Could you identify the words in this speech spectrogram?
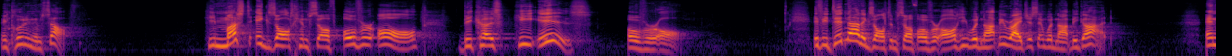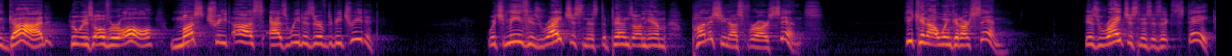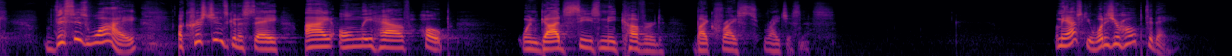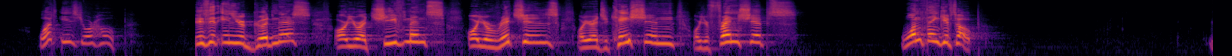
including himself. He must exalt himself over all because he is over all. If he did not exalt himself over all, he would not be righteous and would not be God. And God, who is over all, must treat us as we deserve to be treated which means his righteousness depends on him punishing us for our sins. He cannot wink at our sin. His righteousness is at stake. This is why a Christian's going to say, I only have hope when God sees me covered by Christ's righteousness. Let me ask you, what is your hope today? What is your hope? Is it in your goodness or your achievements or your riches or your education or your friendships. One thing gives hope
